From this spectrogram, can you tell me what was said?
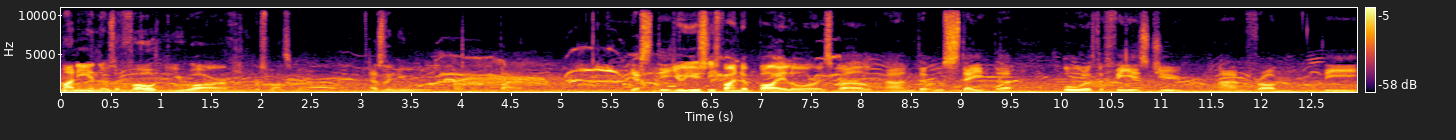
money, and there's a vote. You are responsible as the new buyer. Yes, indeed. You'll usually find a bylaw as well um, that will state that all of the fee is due um, from the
